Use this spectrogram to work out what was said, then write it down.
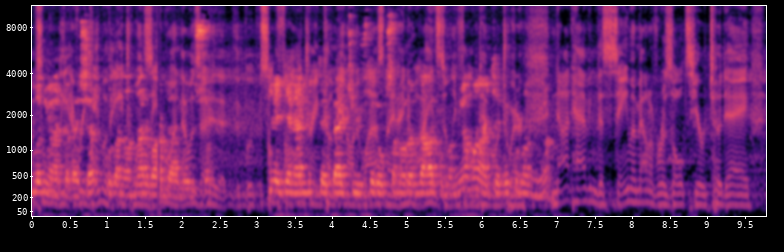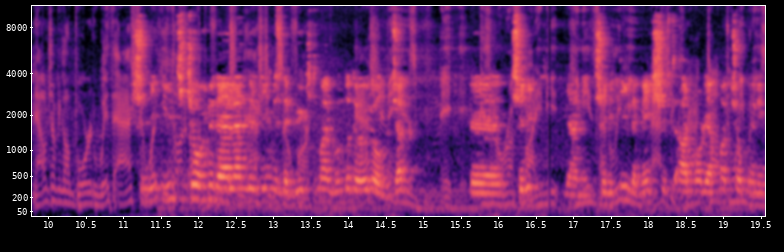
kullanıyor arkadaşlar. Kullananlar var daha doğrusu. Yine genellikle belki %90 oranında ağır kullanıyor ama AK'de kullanmıyor. Şimdi ilk iki oyunu değerlendirdiğimizde büyük ihtimal bunda da öyle olacak. Ee, çelik yani çelik değil de makeshift armor yapmak çok önemli.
